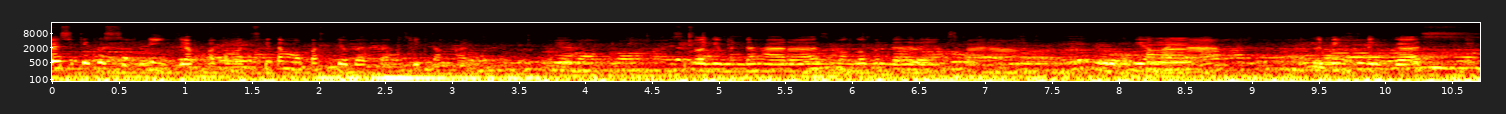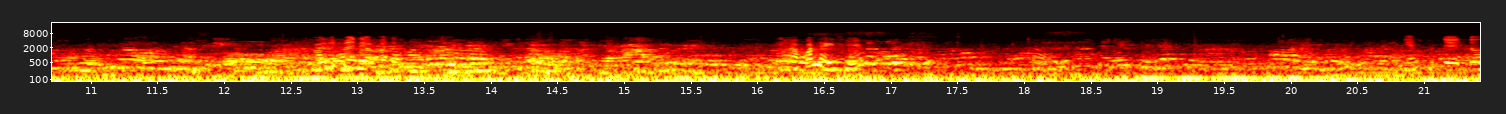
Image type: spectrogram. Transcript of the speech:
besok kita sertijab otomatis kita mau pas jabatan kita kan ya. sebagai bendahara semoga bendahara yang sekarang yang mana lebih tegas Alif jadi apa deh? Ini apa nih isinya? ya seperti itu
